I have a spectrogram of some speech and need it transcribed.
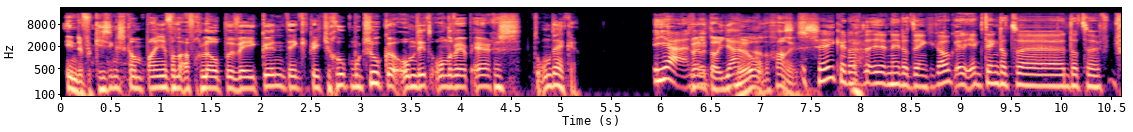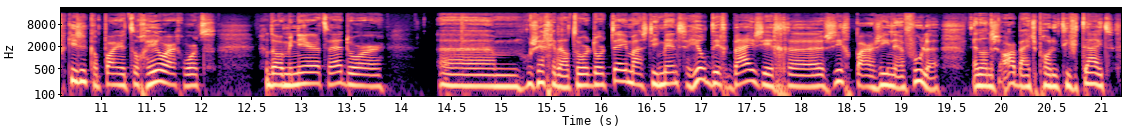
in de verkiezingscampagne van de afgelopen weken denk ik dat je goed moet zoeken om dit onderwerp ergens te ontdekken. Ja, Terwijl nee, het al jaren Nul. aan de gang is. Zeker, dat, eh, nee, dat denk ik ook. Ik denk dat, eh, dat de verkiezingscampagne toch heel erg wordt gedomineerd hè, door. Ehm, hoe zeg je dat? Door, door thema's die mensen heel dichtbij zich eh, zichtbaar zien en voelen. En dan is arbeidsproductiviteit,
